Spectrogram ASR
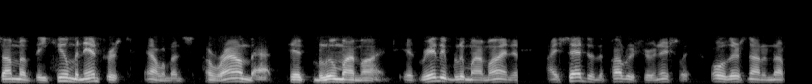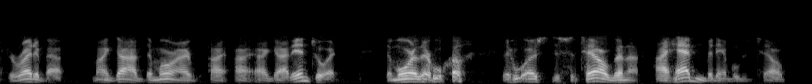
some of the human interest elements around that. It blew my mind. It really blew my mind. I said to the publisher initially, "Oh, there's not enough to write about." My God, the more I I, I got into it, the more there was there was to tell than I hadn't been able to tell,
